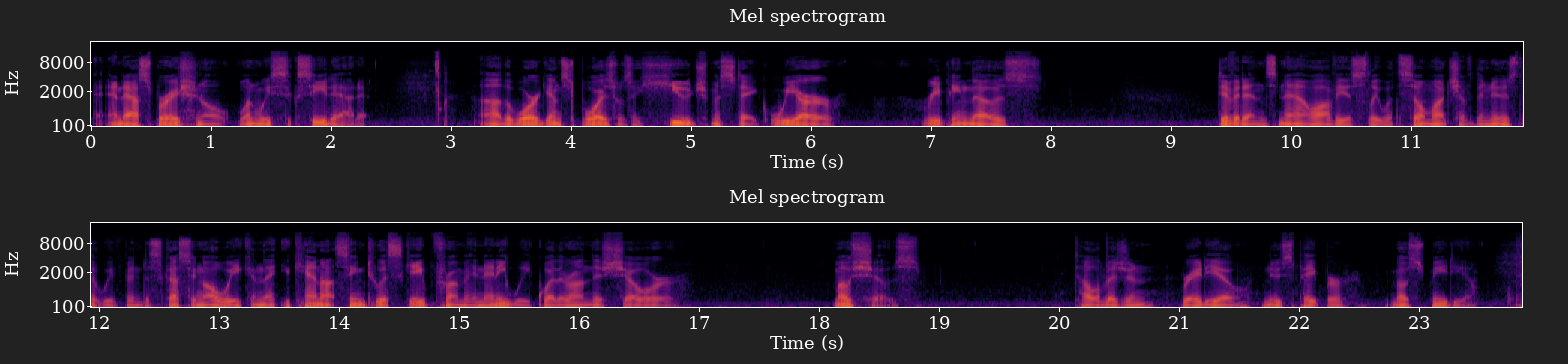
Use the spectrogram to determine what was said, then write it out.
and aspirational when we succeed at it. Uh, the war against boys was a huge mistake. We are reaping those dividends now, obviously, with so much of the news that we've been discussing all week and that you cannot seem to escape from in any week, whether on this show or most shows television, radio, newspaper, most media. You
